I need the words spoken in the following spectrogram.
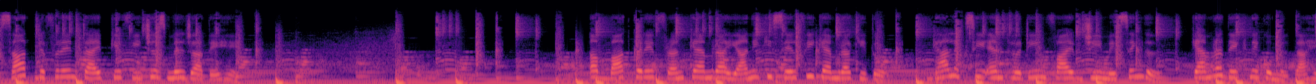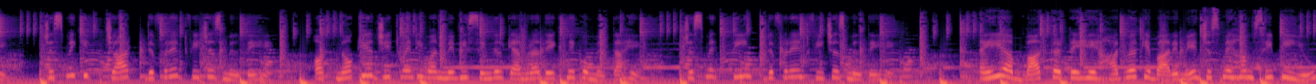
सात डिफरेंट टाइप के फीचर्स मिल जाते हैं। अब बात करें फ्रंट कैमरा यानी कि सेल्फी कैमरा की तो गैलेक्सी M13 5G में सिंगल कैमरा देखने को मिलता है, जिसमें कि चार डिफरेंट फीचर्स मिलते हैं और नोकिया G21 में भी सिंगल कैमरा देखने को मिलता है। जिसमें तीन डिफरेंट फीचर्स मिलते हैं। आइए अब बात करते हैं हार्डवेयर के बारे में जिसमें हम सीपीयू,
